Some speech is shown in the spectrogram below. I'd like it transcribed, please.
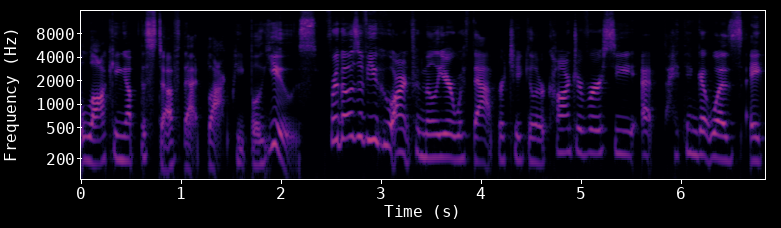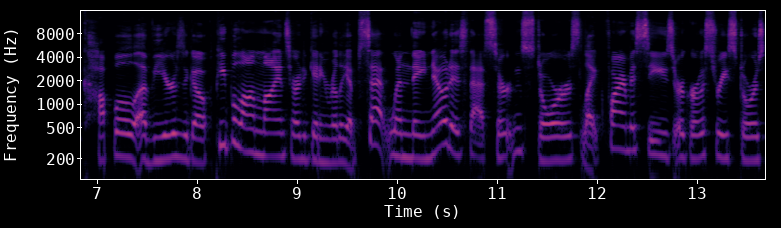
locking up the stuff that black people use. For those of you who aren't familiar with that particular controversy, I think it was a couple of years ago, people online started getting really upset when they noticed that certain stores like pharmacies or grocery stores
